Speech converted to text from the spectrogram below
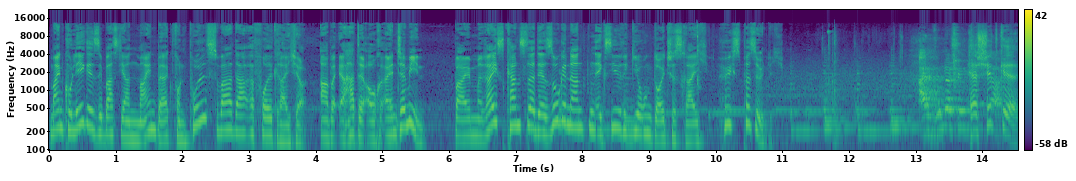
Mein Kollege Sebastian Meinberg von Puls war da erfolgreicher. Aber er hatte auch einen Termin. Beim Reichskanzler der sogenannten Exilregierung Deutsches Reich höchstpersönlich. Ein wunderschönen Herr Schittke,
